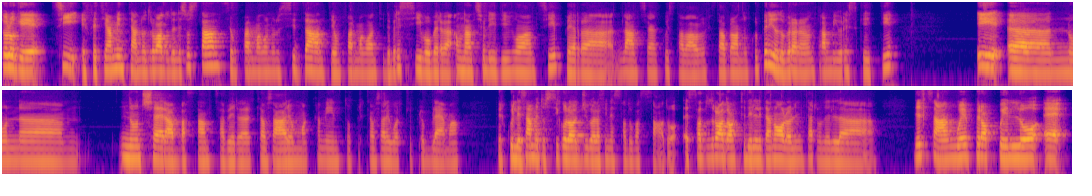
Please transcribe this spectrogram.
Solo che sì, effettivamente hanno trovato delle sostanze, un farmaco anoressizzante e un farmaco antidepressivo, per, un ansiolitico anzi, per eh, l'ansia a cui stava, stava provando in quel periodo, però erano entrambi prescritti e eh, non, eh, non c'era abbastanza per causare un mancamento, per causare qualche problema. Per cui l'esame tossicologico alla fine è stato passato. È stato trovato anche dell'etanolo all'interno del, del sangue, però quello è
